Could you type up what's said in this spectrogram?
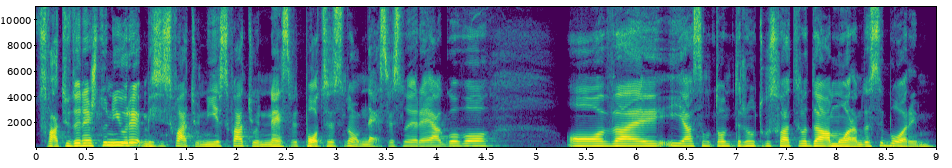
shvatio da nešto nije u redu. Mislim, shvatio, nije shvatio, nesve, podsvesno, nesvesno je reagovao. Ovaj, I ja sam u tom trenutku shvatila da moram da se borim.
